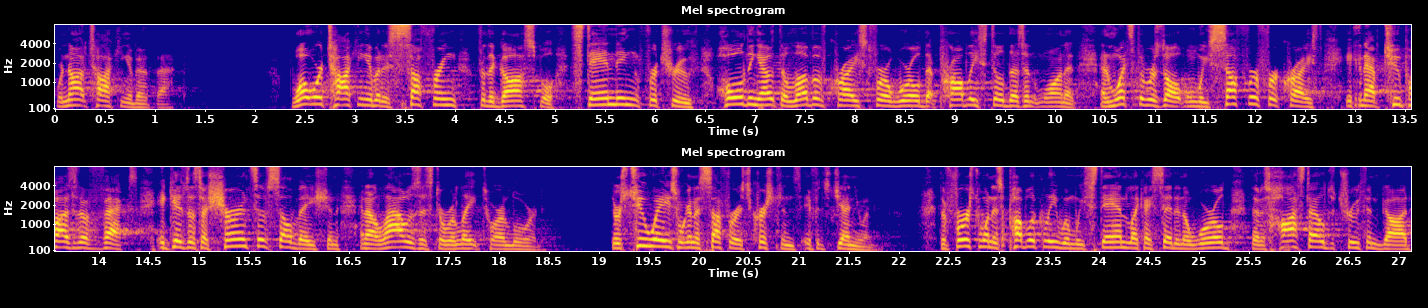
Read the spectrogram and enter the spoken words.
we're not talking about that. What we're talking about is suffering for the gospel, standing for truth, holding out the love of Christ for a world that probably still doesn't want it. And what's the result? When we suffer for Christ, it can have two positive effects. It gives us assurance of salvation and allows us to relate to our Lord. There's two ways we're going to suffer as Christians if it's genuine. The first one is publicly when we stand, like I said, in a world that is hostile to truth and God,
